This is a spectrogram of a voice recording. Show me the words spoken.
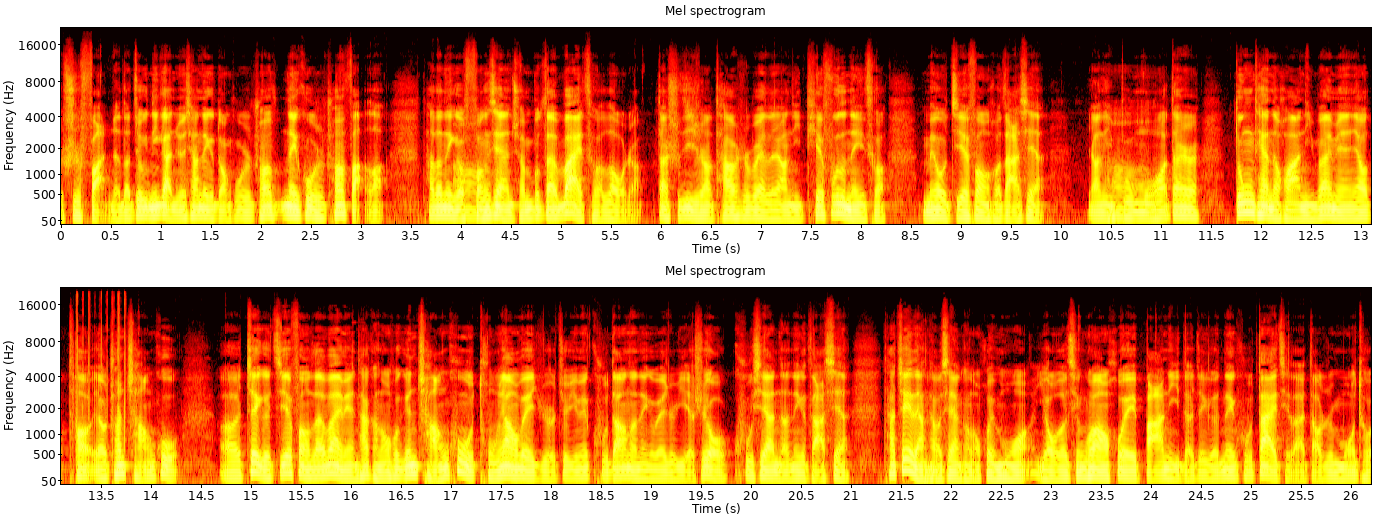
是反着的，就你感觉像那个短裤是穿内裤是穿反了，它的那个哦。缝线全部在外侧露着，但实际上它是为了让你贴肤的那一侧没有接缝和杂线，让你不磨。但是冬天的话，你外面要套要穿长裤，呃，这个接缝在外面，它可能会跟长裤同样位置，就因为裤裆的那个位置也是有裤线的那个杂线，它这两条线可能会磨，有的情况会把你的这个内裤带起来，导致磨腿，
